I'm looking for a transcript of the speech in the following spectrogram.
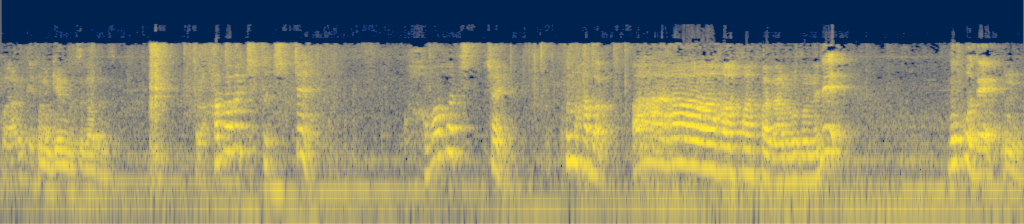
これあるけど。現物があるんですか？幅がちょっとちっちゃいの。幅がちっちゃい。この幅が。ああなるほどね。で5個でうん。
